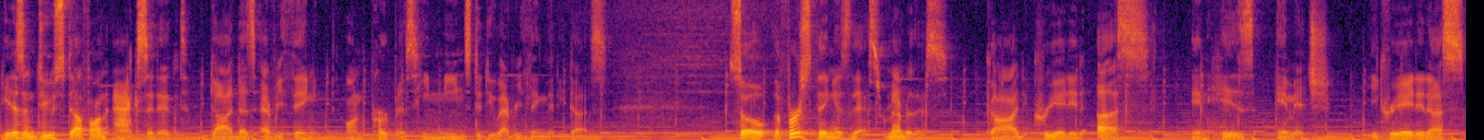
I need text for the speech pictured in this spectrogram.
he doesn't do stuff on accident. God does everything on purpose. He means to do everything that he does. So, the first thing is this. Remember this. God created us in his image. He created us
